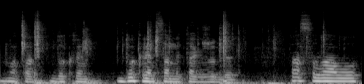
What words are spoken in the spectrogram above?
no to dokrę dokręcamy tak, żeby pasowało.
